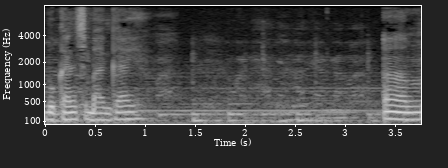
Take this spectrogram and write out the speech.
bukan sebagai um,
